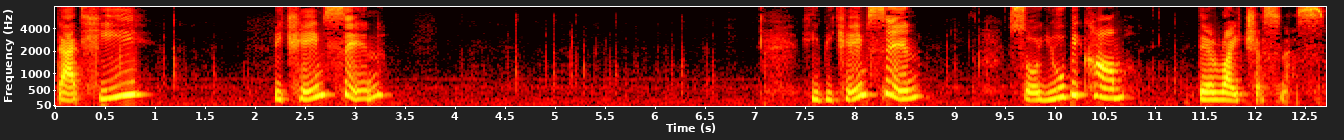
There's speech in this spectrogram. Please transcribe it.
that he became sin He became sin, so you become the righteousness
